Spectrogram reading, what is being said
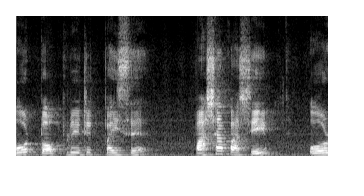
ও টপ রেটেড পাইছে। পাশাপাশি ওর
